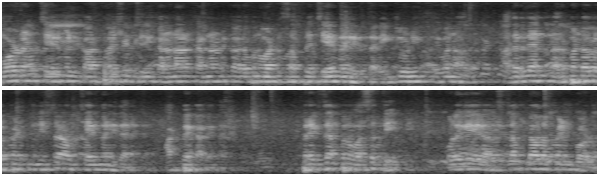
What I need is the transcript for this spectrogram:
board and chairman corporation Karnataka Karnataka urban water supply chairman ಇರ್ತಾರೆ ಇನ್ಕ್ಲೂಡಿಂಗ್ ಇವನ್ ಅದರದೇ ಅರ್ಬನ್ ಡೆವಲಪ್ಮೆಂಟ್ ಮಿನಿಸ್ಟರ್ ಅವ್ರ ಚೇರ್ಮನ್ ಇದ್ದಾರೆ ಹಾಕ್ಬೇಕಾಗುತ್ತೆ ಫಾರ್ ಎಕ್ಸಾಂಪಲ್ ವಸತಿ ಕೊಳಗೆ ಸ್ಲಮ್ ಡೆವಲಪ್ಮೆಂಟ್ ಬೋರ್ಡ್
